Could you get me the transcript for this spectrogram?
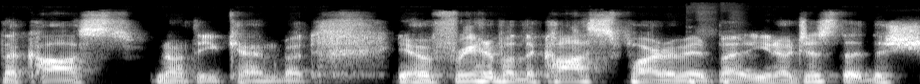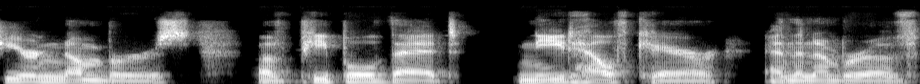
the costs not that you can but you know forget about the costs part of it but you know just the, the sheer numbers of people that need health care and the number of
